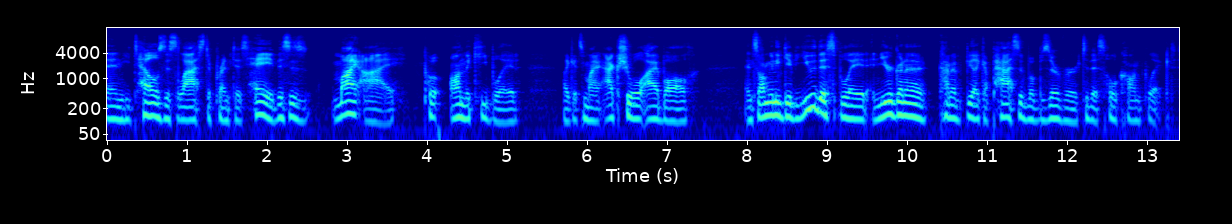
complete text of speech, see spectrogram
and he tells this last apprentice hey this is my eye put on the keyblade. Like it's my actual eyeball. And so i'm going to give you this blade and you're going to kind of be like a passive observer to this whole conflict.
